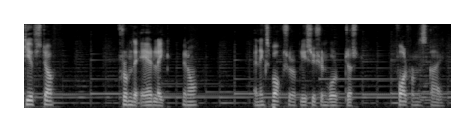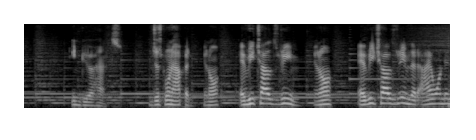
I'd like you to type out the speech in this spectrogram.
give stuff from the air like you know an xbox or a playstation would just fall from the sky into your hands it just won't happen you know every child's dream you know every child's dream that I want an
